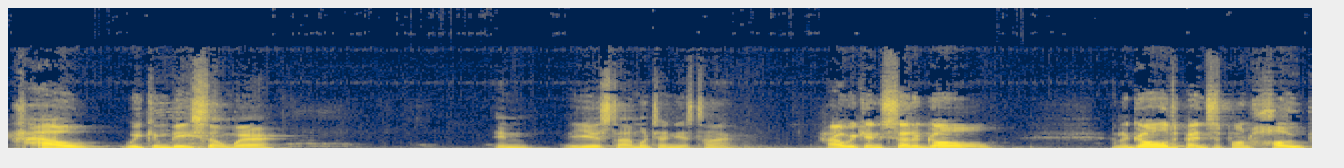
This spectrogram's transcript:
how we can be somewhere in a year's time or 10 years' time. How we can set a goal. And a goal depends upon hope,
